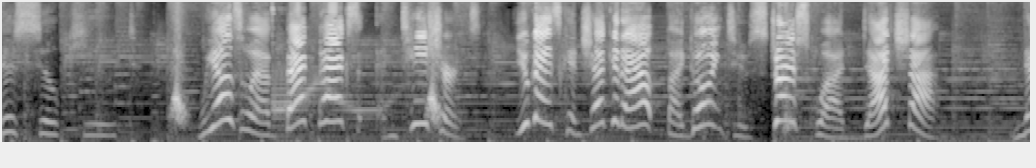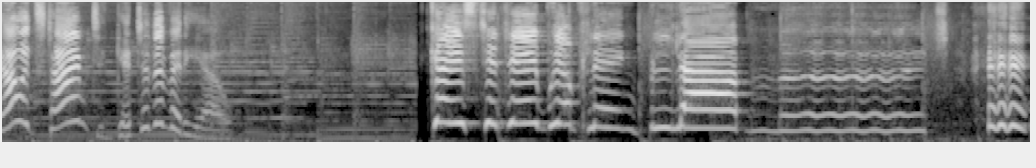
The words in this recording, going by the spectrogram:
They're so cute. We also have backpacks and t-shirts. You guys can check it out by going to starsquad.shop. Now it's time to get to the video. Guys, today we are playing Blob Merge.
